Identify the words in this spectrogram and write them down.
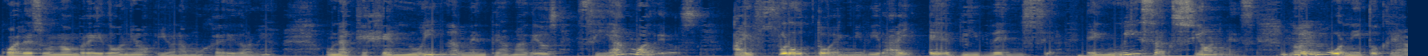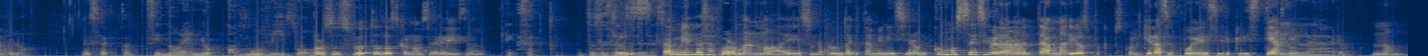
¿cuál es un hombre idóneo y una mujer idónea? Una que genuinamente ama a Dios. Si amo a Dios, hay fruto en mi vida, hay evidencia en mis acciones, no en lo bonito que hablo, Exacto. sino en lo cómo vivo. Por sus frutos los conoceréis, ¿no? Exacto. Entonces, Entonces, también de esa forma, ¿no? Es una pregunta que también hicieron. ¿Cómo sé si verdaderamente ama a Dios? Porque pues cualquiera se puede decir cristiano, Claro. ¿no?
